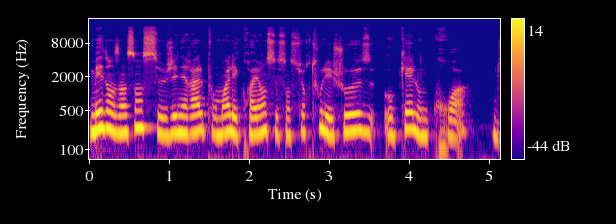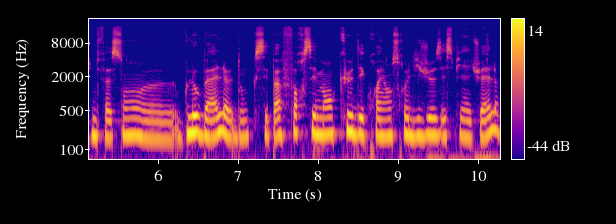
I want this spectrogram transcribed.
Mais dans un sens général, pour moi, les croyances, ce sont surtout les choses auxquelles on croit d'une façon euh, globale. Donc c'est pas forcément que des croyances religieuses et spirituelles.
